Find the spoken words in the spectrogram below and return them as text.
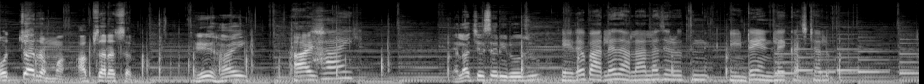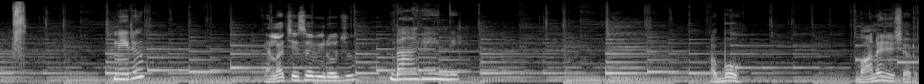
వచ్చారమ్మా అప్సరా సార్. ఏ హాయ్. హాయ్. హాయ్. ఎలా చేశారు ఈరోజు? ఏదో పర్లేదు అలా అలా జరుగుతుంది. ఏంటో ఎండలే కష్టాలు. మీరు? ఎలా చేసావు ఈరోజు? బాగైంది. అబ్బో బాగానే చేశారు.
